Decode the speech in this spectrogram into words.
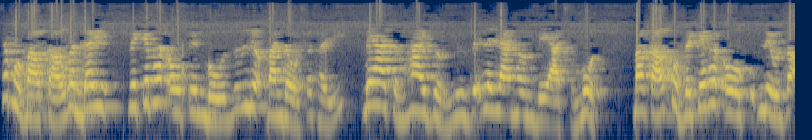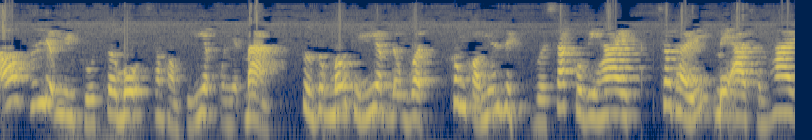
Trong một báo cáo gần đây, WHO tuyên bố dữ liệu ban đầu cho thấy BA.2 dường như dễ lây lan hơn BA.1. Báo cáo của WHO cũng nêu rõ dữ liệu nghiên cứu sơ bộ trong phòng thí nghiệm của Nhật Bản sử dụng mẫu thí nghiệm động vật không có miễn dịch với SARS-CoV-2 cho thấy BA.2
